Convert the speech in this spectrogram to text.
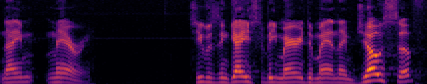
named Mary. She was engaged to be married to a man named Joseph,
